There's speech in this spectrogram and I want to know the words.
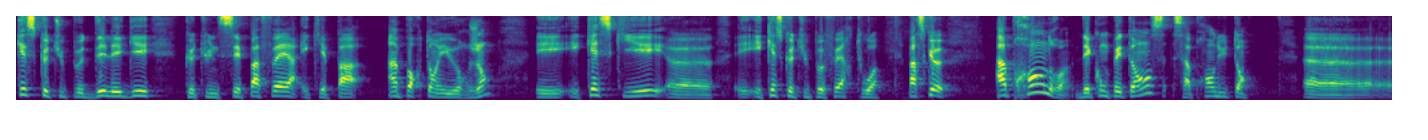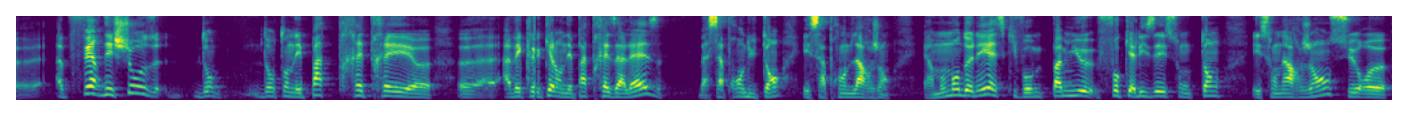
qu'est-ce que tu peux déléguer que tu ne sais pas faire et qui n'est pas important et urgent et, qu'est-ce qui est euh, et, qu'est-ce que tu peux faire toi? Parce que apprendre des compétences, ça prend du temps. Faire des choses dont, on n'est pas très très avec lesquelles on n'est pas très à l'aise, bah, ça prend du temps et ça prend de l'argent. Et à un moment donné, est-ce qu'il ne vaut pas mieux focaliser son temps et son argent sur euh,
